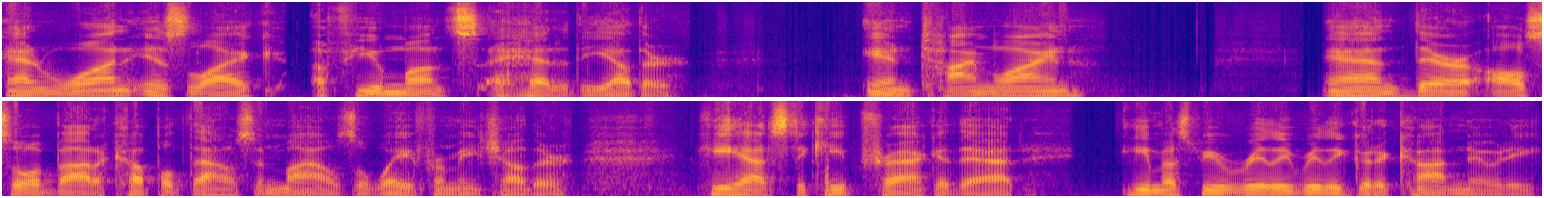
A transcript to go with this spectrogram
And one is like a few months ahead of the other in timeline. And they're also about a couple thousand miles away from each other. He has to keep track of that. He must be really, really good at continuity.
